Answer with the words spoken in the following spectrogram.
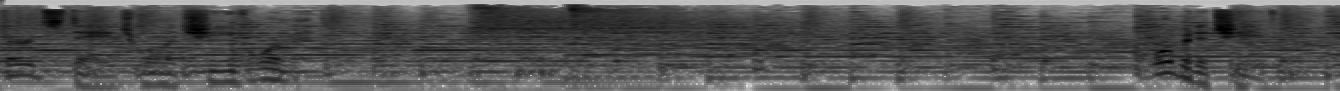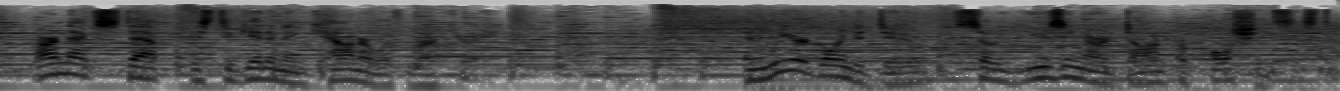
third stage will achieve orbit. Orbit achieved. Our next step is to get an encounter with Mercury. And we are going to do so using our Dawn propulsion system,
